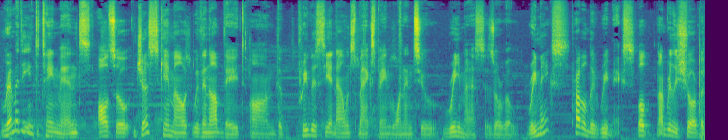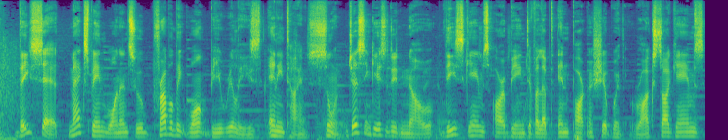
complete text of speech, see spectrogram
Remedy Entertainment also just came out with an update on the previously announced Max Payne 1 and 2 remasters or well, remakes? Probably remakes. Well, not really sure, but they said Max Payne 1 and 2 probably won't be released anytime soon. Just in case you didn't know, these games are being developed in partnership with Rockstar Games.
